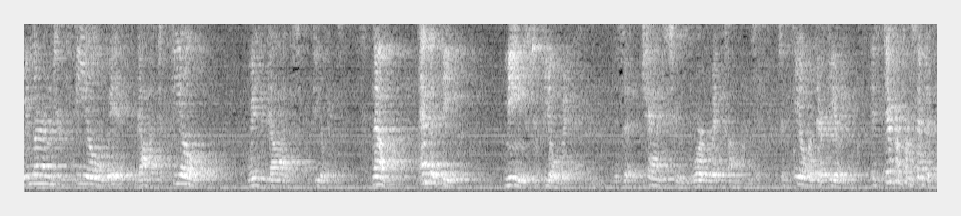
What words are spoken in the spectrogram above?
we learn to feel with God, to feel with God's feelings. Now, empathy means to feel with. It's a chance to work with someone, to, to feel what they're feeling. It's different from sympathy.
